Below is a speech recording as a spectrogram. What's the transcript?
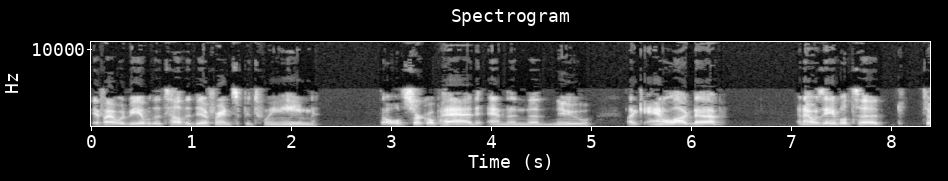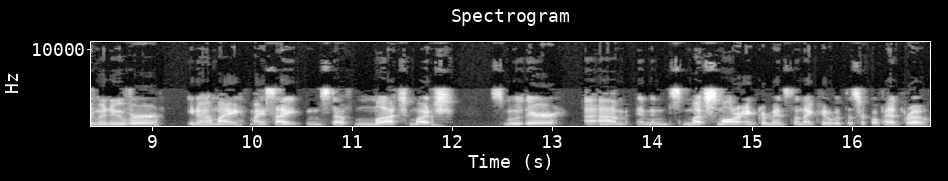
if I would be able to tell the difference between the old circle pad and then the new like analog nub and I was able to to maneuver you know my my sight and stuff much much smoother um, and in much smaller increments than I could with the circle pad pro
